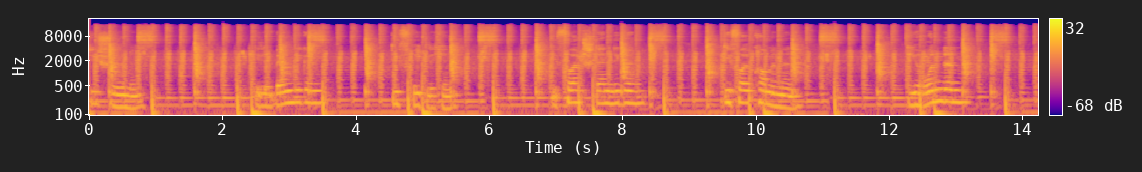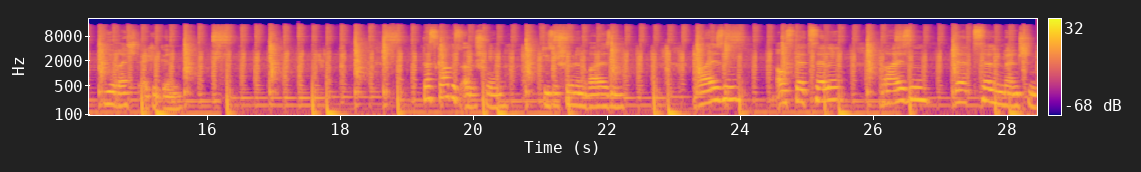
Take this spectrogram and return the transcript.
die Schönen, die Lebendigen, die Friedlichen, die Vollständigen, die Vollkommenen, die Runden, die Rechteckigen. Das gab es alles schon, diese schönen Reisen. Reisen aus der Zelle, Reisen der Zellenmenschen.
